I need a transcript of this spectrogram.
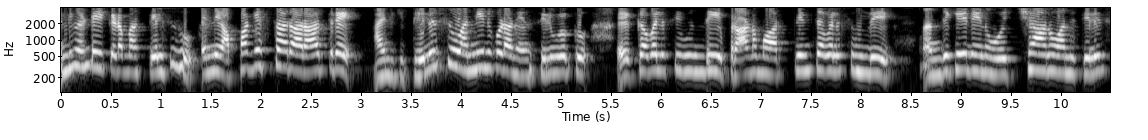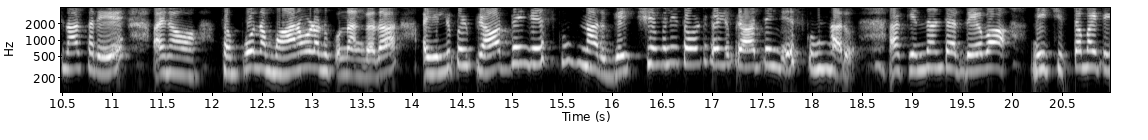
ఎందుకంటే ఇక్కడ మనకు తెలుసు అన్ని అప్పగిస్తారు ఆ రాత్రే. ఆయనకి తెలుసు అన్నీని కూడా నేను సిలువకు ఎక్కవలసి ఉంది ప్రాణము అర్పించవలసి ఉంది. అందుకే నేను వచ్చాను అని తెలిసినా సరే ఆయన సంపూర్ణ మానవుడు అనుకున్నాం కదా. ఆ వెళ్ళిపోయి ప్రార్థన చేసుకుంటున్నారు. గెచ్చమని తోటకి వెళ్ళి ప్రార్థన చేసుకుంటున్నారు. ఆ కింద దేవా నీ చిత్తమైతే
